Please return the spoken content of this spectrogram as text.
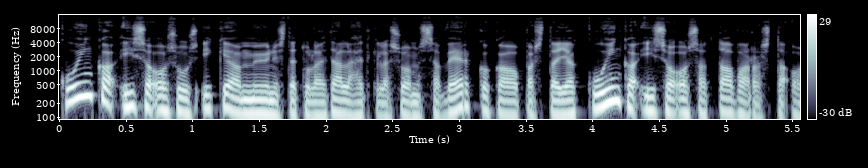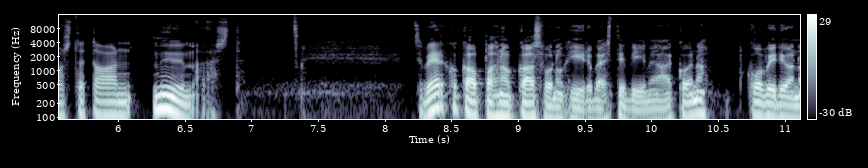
Kuinka iso osuus Ikean myynnistä tulee tällä hetkellä Suomessa verkkokaupasta ja kuinka iso osa tavarasta ostetaan myymälästä? Se verkkokauppahan on kasvanut hirveästi viime aikoina. Covid on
